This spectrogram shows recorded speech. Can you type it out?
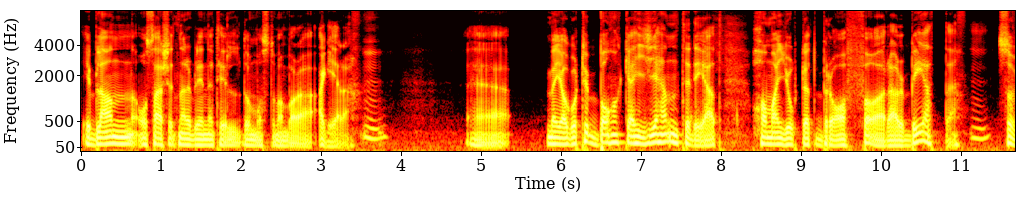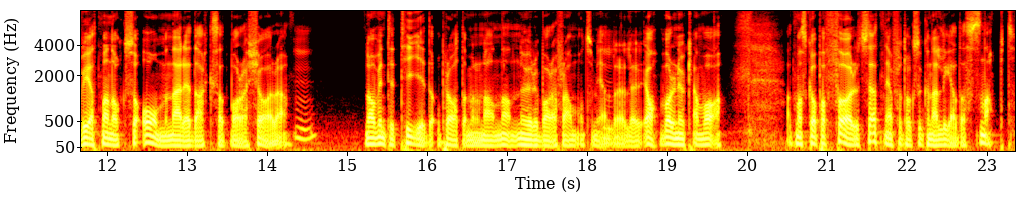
ibland och särskilt när det brinner till, då måste man bara agera. Mm. Eh, men jag går tillbaka igen till det att har man gjort ett bra förarbete Mm. så vet man också om när det är dags att bara köra. Mm. Nu har vi inte tid att prata med någon annan, nu är det bara framåt som gäller eller ja, vad det nu kan vara. Att man skapar förutsättningar för att också kunna leda snabbt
